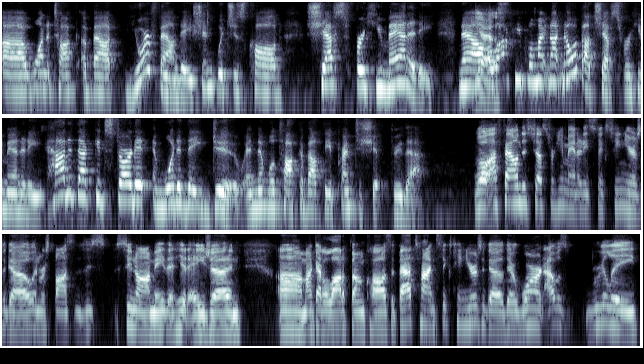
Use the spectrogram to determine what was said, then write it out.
I uh, want to talk about your foundation, which is called Chefs for Humanity. Now, yes. a lot of people might not know about Chefs for Humanity. How did that get started and what did they do? And then we'll talk about the apprenticeship through that. Well, I founded Chefs for Humanity 16 years ago in response to this tsunami that hit Asia. And um, I got a lot of phone calls. At that time, 16 years ago, there weren't, I was really,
